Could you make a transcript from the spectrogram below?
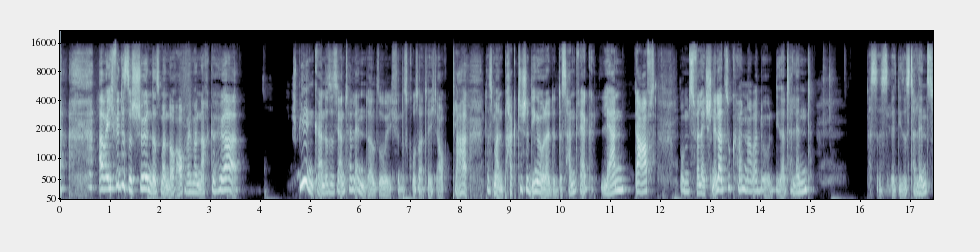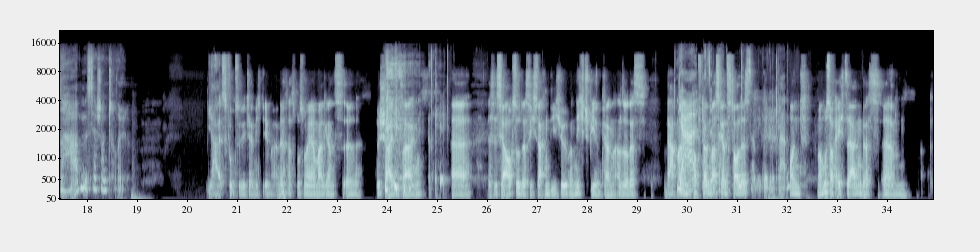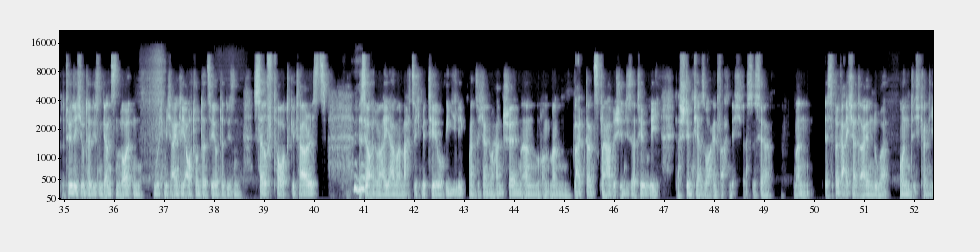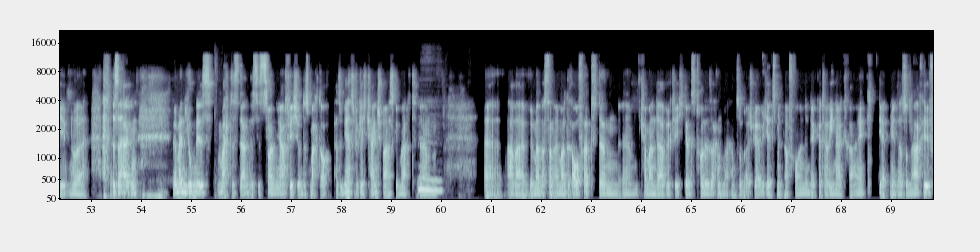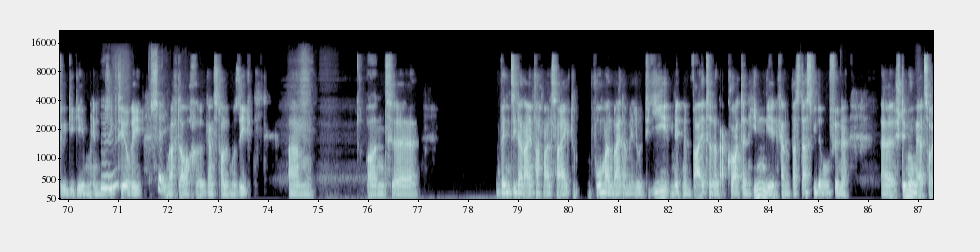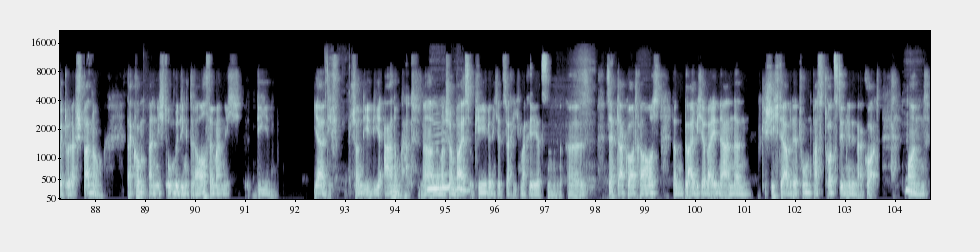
Aber ich finde es so schön, dass man doch auch, wenn man nach Gehör spielen kann, das ist ja ein Talent. Also ich finde es großartig. Auch klar, dass man praktische Dinge oder das Handwerk lernen darf, um es vielleicht schneller zu können. Aber du, dieser Talent, das ist, dieses Talent zu haben, ist ja schon toll ja, es funktioniert ja nicht immer. Ne? Das muss man ja mal ganz äh, bescheiden sagen. okay. äh, es ist ja auch so, dass ich Sachen, die ich höre, nicht spielen kann. Also das, da hat man ja, im Kopf dann was ganz Tolles. Und man muss auch echt sagen, dass ähm, natürlich unter diesen ganzen Leuten, wo ich mich eigentlich auch drunter zähle, unter diesen Self-Taught Guitarists, mhm. ist ja auch immer, ja, man macht sich mit Theorie, legt man sich ja nur Handschellen an und man bleibt dann sklavisch in dieser Theorie. Das stimmt ja so einfach nicht. Das ist ja, man es bereichert einen nur. Und ich kann jedem nur sagen, wenn man jung ist, macht es dann. Es ist zwar nervig und es macht auch, also mir hat es wirklich keinen Spaß gemacht. Mhm. Ähm, äh, aber wenn man das dann einmal drauf hat, dann ähm, kann man da wirklich ganz tolle Sachen machen. Zum Beispiel habe ich jetzt mit einer Freundin, der Katharina Krei, die hat mir da so Nachhilfe gegeben in mhm. Musiktheorie. Schön. Die macht auch äh, ganz tolle Musik. Ähm, und äh, wenn sie dann einfach mal zeigt, wo man bei der Melodie mit einem weiteren Akkord dann hingehen kann, was das wiederum für eine äh, Stimmung erzeugt oder Spannung, da kommt man nicht unbedingt drauf, wenn man nicht die, ja, die, schon die, die Ahnung hat. Ne? Also wenn man schon weiß, okay, wenn ich jetzt sage, ich mache jetzt einen äh, Septakkord raus, dann bleibe ich aber in der anderen Geschichte, aber der Ton passt trotzdem in den Akkord. Mhm. Und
